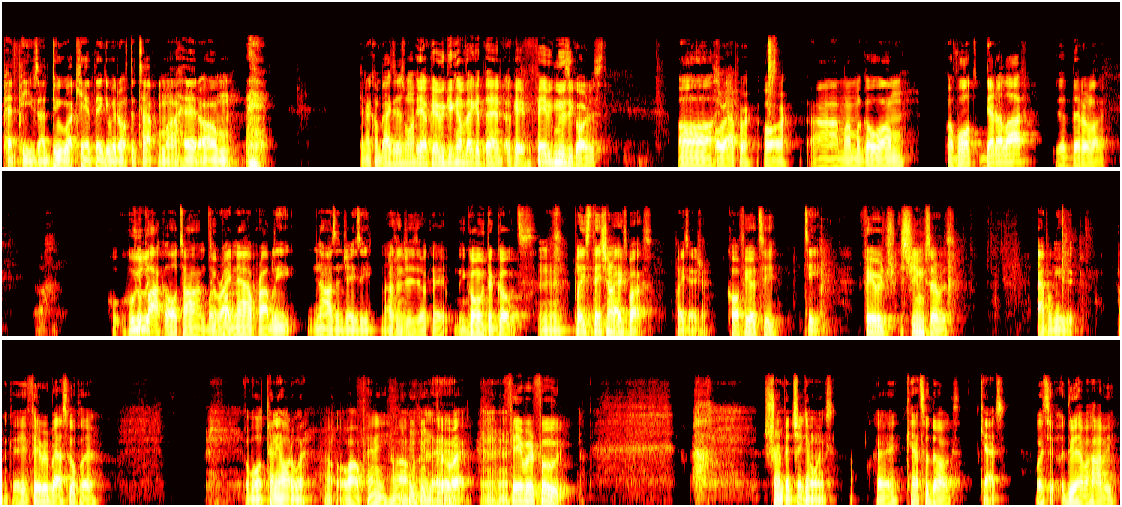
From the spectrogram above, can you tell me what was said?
Pet peeves. I do. I can't think of it off the top of my head. Um. Can I come back to this one? Yeah. Okay. We can come back at the end. Okay. Favorite music artist Uh, or rapper or um, I'm gonna go. Um, of all dead or alive, yeah, dead or alive. Who, who you li- Tupac all time, but Tupac, right now okay. probably Nas and Jay Z. Nas and Jay-Z, okay. You going with the goats. Mm-hmm. PlayStation or Xbox? PlayStation, Coffee or tea? T, Favorite streaming service? Apple Music. Okay. Favorite basketball player? Of all Penny Hardaway, Oh, oh, wow, Penny. Wow. Throwback. Favorite food? shrimp and chicken wings. Okay. Cats or dogs? Cats. What's your, do you have a hobby?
